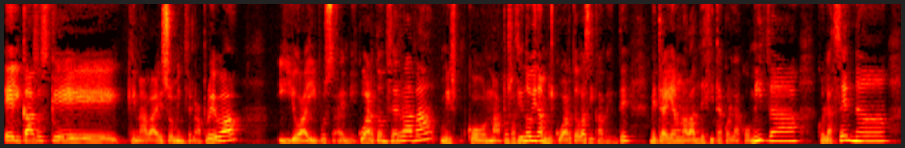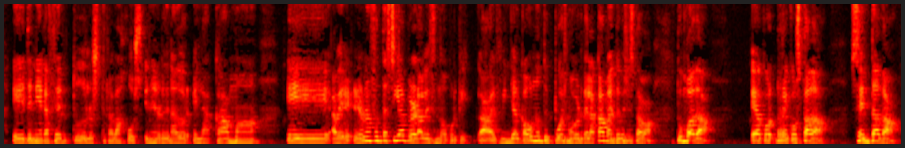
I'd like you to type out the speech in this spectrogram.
el caso es que, que nada, eso, me hice la prueba y yo ahí, pues en mi cuarto encerrada, mis, con, pues haciendo vida en mi cuarto, básicamente. Me traían una bandejita con la comida, con la cena, eh, tenía que hacer todos los trabajos en el ordenador, en la cama. Eh, a ver, era una fantasía, pero a la vez no, porque al fin y al cabo no te puedes mover de la cama, entonces estaba tumbada, eh, recostada, sentada.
